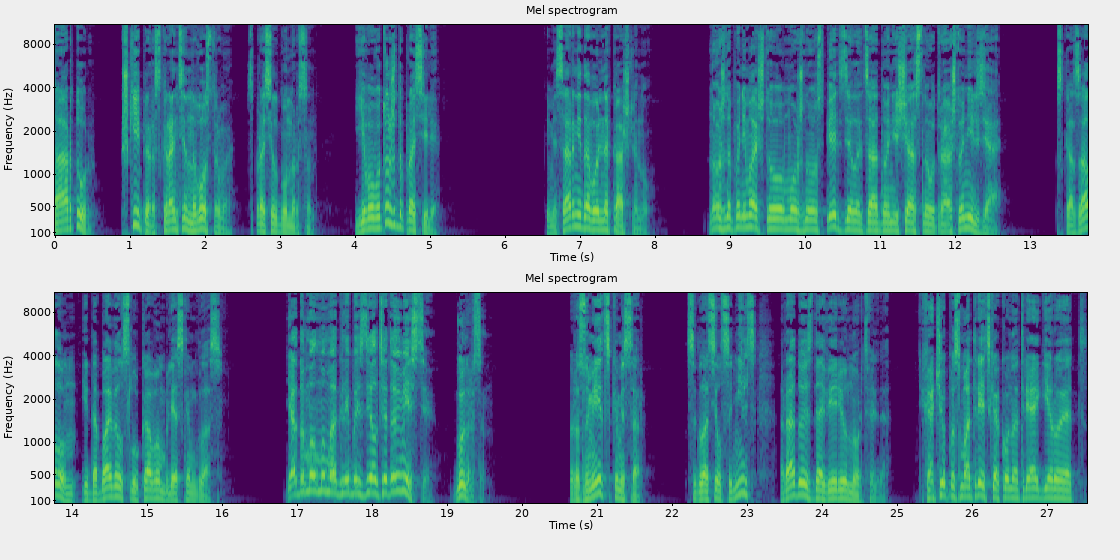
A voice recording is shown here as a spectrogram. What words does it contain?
«А Артур? Шкипер с карантинного острова?» — спросил Гуннерсон. «Его вы тоже допросили?» Комиссар недовольно кашлянул. «Нужно понимать, что можно успеть сделать за одно несчастное утро, а что нельзя», — сказал он и добавил с лукавым блеском глаз. «Я думал, мы могли бы сделать это вместе, Гуннерсон». «Разумеется, комиссар», — согласился Нильс, радуясь доверию Нортфельда. «Хочу посмотреть, как он отреагирует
